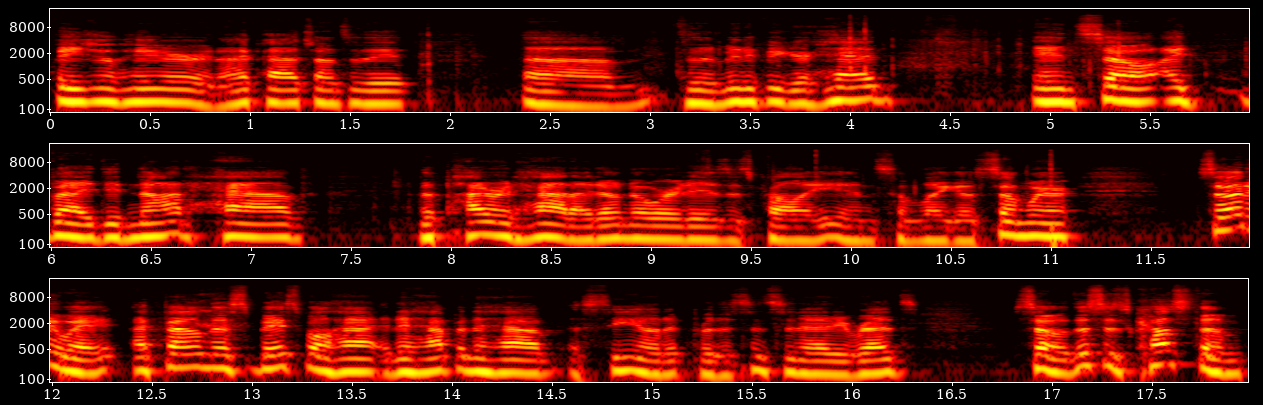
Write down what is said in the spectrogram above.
facial hair and eye patch onto the, um, to the minifigure head. And so I, but I did not have the pirate hat. I don't know where it is. It's probably in some Lego somewhere. So anyway, I found this baseball hat and it happened to have a C on it for the Cincinnati Reds. So this is custom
